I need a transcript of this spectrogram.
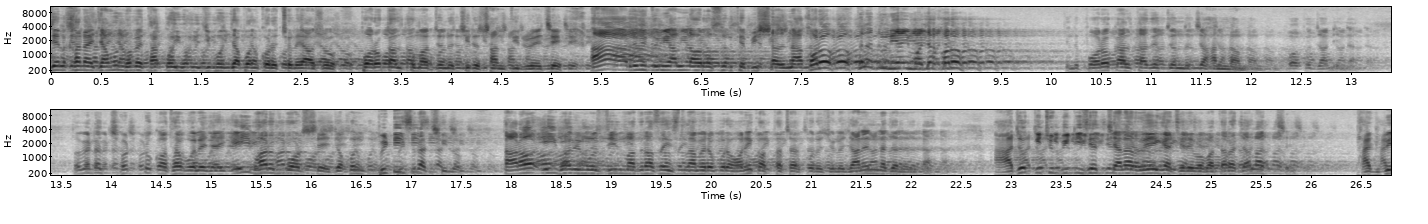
জেলখানায় যেমন ভাবে থাকো, ওইভাবে জীবন যাপন করে চলে আসো। পরকাল তোমার জন্য চির শান্তির রয়েছে। আর যদি তুমি আল্লাহ রসুলকে বিশ্বাস না করো, তাহলে দুনিয়ায় মজা করো। কিন্তু পরকাল তাদের জন্য জাহান্নাম। কত জানি না। তবে একটা ছোট্ট কথা বলে যায় এই ভারতবর্ষে যখন ব্রিটিশরা ছিল, তারাও এইভাবে মসজিদ, মাদ্রাসা, ইসলামের উপরে অনেক অত্যাচার করেছিল, জানেন না জানেন না? আজও কিছু ব্রিটিশের চেলা রয়ে গেছে রে বাবা, তারা জ্বালাচ্ছে। থাকবে।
